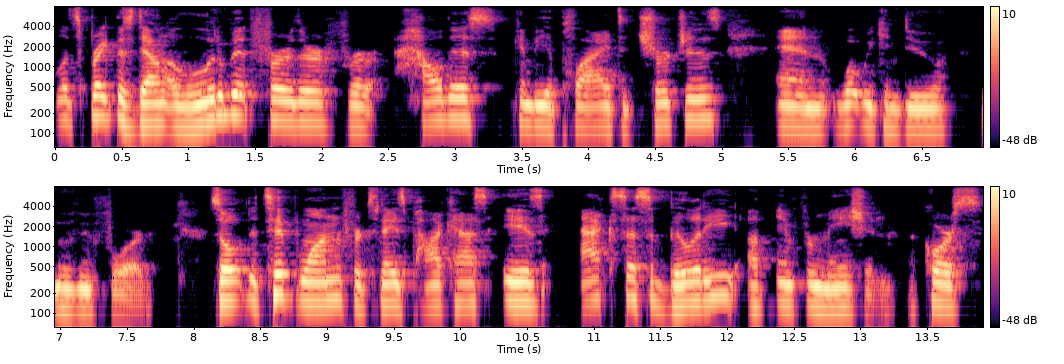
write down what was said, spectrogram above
let's break this down a little bit further for how this can be applied to churches and what we can do moving forward. So, the tip one for today's podcast is accessibility of information. Of course,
